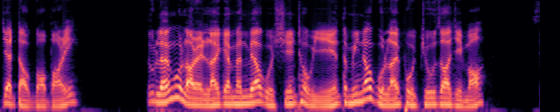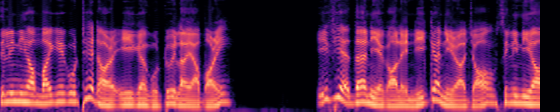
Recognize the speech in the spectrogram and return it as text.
ပြတ်တောက်သွားပါတယ်။သူလမ်းကိုလာတဲ့လိုက်ကန်မန်မြောက်ကိုရှင်းထုတ်ရင်သမီးနောက်ကိုလိုက်ဖို့ကြိုးစားချိန်မှာဆီလီနီဟာမိုက်ကယ်ကိုထည့်ထားတဲ့အေးကန်ကိုတွေ့လိုက်ရပါတယ်။အီဖီရဲ့အသက်အန္တရာယ်ကလည်းနီးကပ်နေတာကြောင့်ဆီလီနီဟာ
